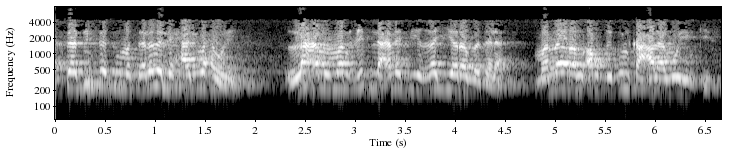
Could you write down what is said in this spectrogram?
Asaadisatu masalada lixaadi waxa weeye lacnu man cid lacnadii hayara badela manaara alardi dhulka calaamooyinkiisa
